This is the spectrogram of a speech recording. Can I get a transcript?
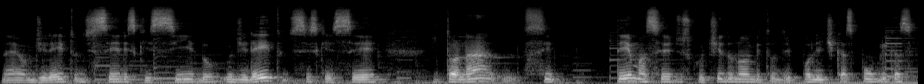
né? o direito de ser esquecido, o direito de se esquecer, de tornar-se tema a ser discutido no âmbito de políticas públicas,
